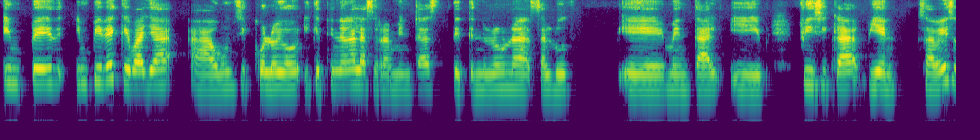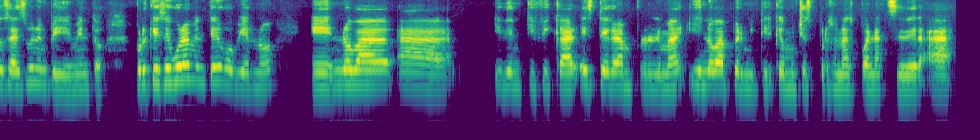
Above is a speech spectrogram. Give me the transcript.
impide, que vaya a un psicólogo y que tenga las herramientas de tener una salud eh, mental y física bien, ¿sabes? O sea, es un impedimento, porque seguramente el gobierno eh, no va a identificar este gran problema y no va a permitir que muchas personas puedan acceder a,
